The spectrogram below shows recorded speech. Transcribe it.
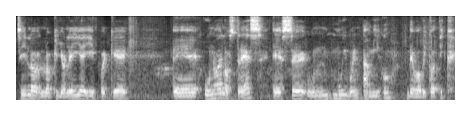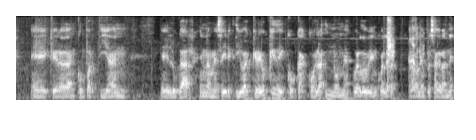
Sí, lo, lo que yo leí ahí fue que eh, uno de los tres es eh, un muy buen amigo de Bobby Kotick, eh, que eran, compartían eh, lugar en la mesa directiva, creo que de Coca-Cola, no me acuerdo bien cuál era, era una empresa grande.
